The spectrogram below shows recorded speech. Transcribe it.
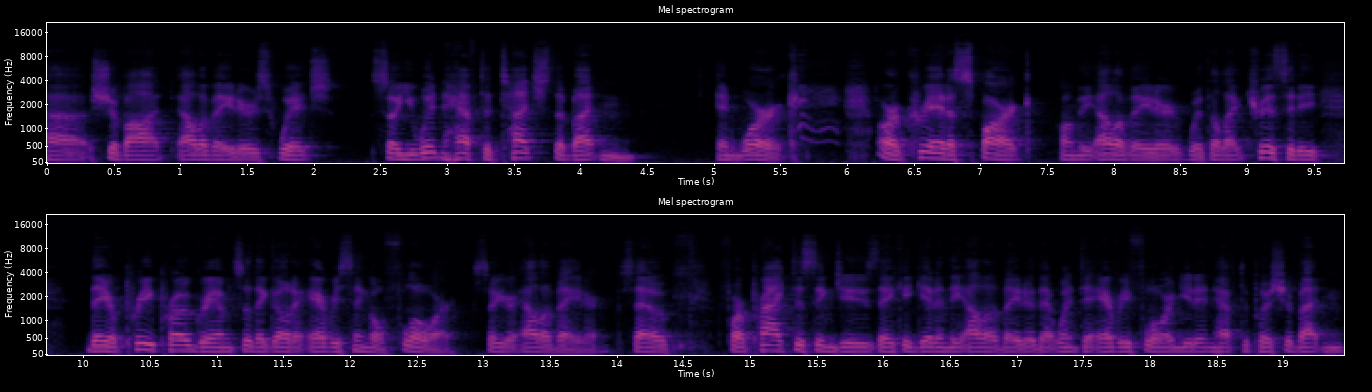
uh, Shabbat elevators, which so you wouldn't have to touch the button and work or create a spark on the elevator with electricity. They are pre programmed so they go to every single floor, so your elevator. So for practicing Jews, they could get in the elevator that went to every floor and you didn't have to push a button.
